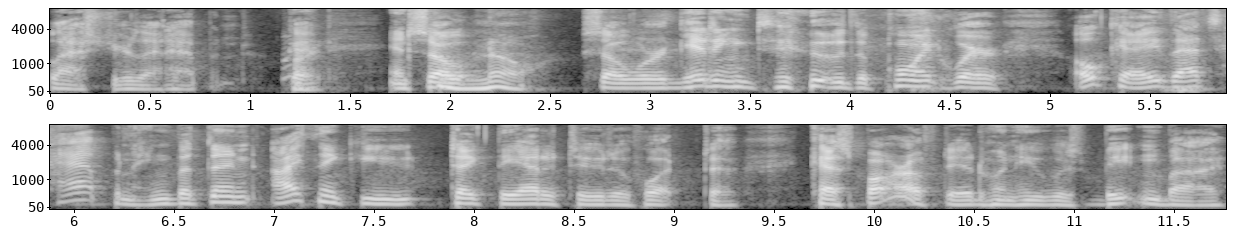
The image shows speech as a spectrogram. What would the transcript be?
last year that happened. Okay. And so Oh, no. so we're getting to the point where, okay, that's happening. But then I think you take the attitude of what uh, Kasparov did when he was beaten by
